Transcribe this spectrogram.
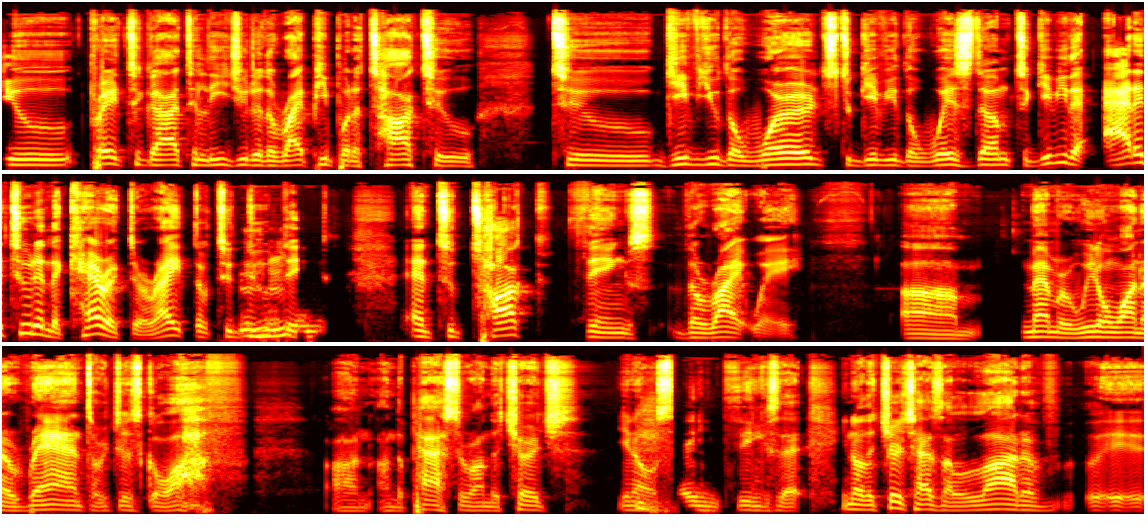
you. Pray to God to lead you to the right people to talk to, to give you the words, to give you the wisdom, to give you the attitude and the character, right? To, to do Mhm. things and to talk things the right way. Um, remember, we don't want to rant or just go off on on the pastor on the church. You know, saying things that you know the church has a lot of uh,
